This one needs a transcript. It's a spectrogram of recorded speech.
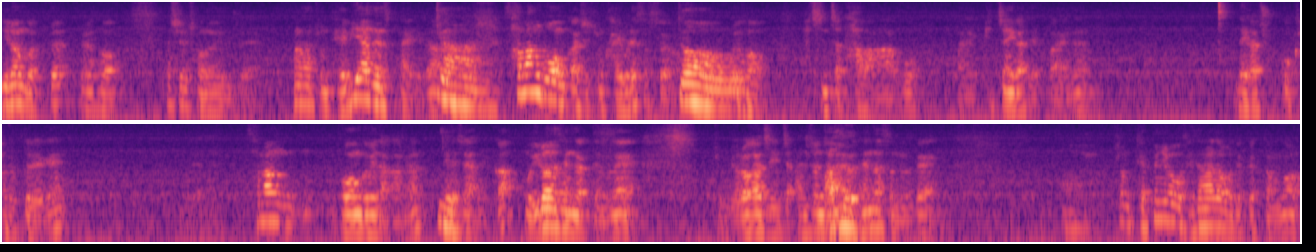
이런 것들 그래서 사실 저는 이제 항상 좀 대비하는 스타일이라 아, 사망보험까지 좀 가입을 했었어요. 어. 그래서 아, 진짜 다 망하고 만약 에 빚쟁이가 될 바에는 내가 죽고 가족들에게 사망 보험금이 나가면 네. 되지 않을까? 뭐 이런 생각 때문에 좀 여러 가지 이제 안전장치를 해놨었는데 어, 좀 대표님하고 대단하다고 느꼈던 건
